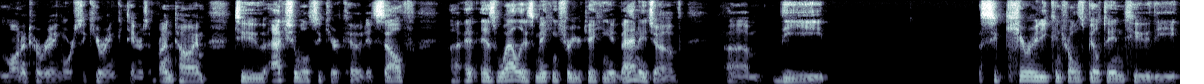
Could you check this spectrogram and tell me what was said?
monitoring or securing containers at runtime to actual secure code itself uh, as well as making sure you're taking advantage of um, the security controls built into the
